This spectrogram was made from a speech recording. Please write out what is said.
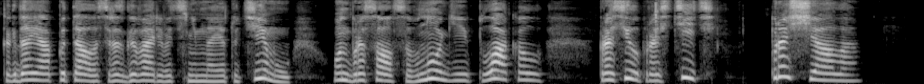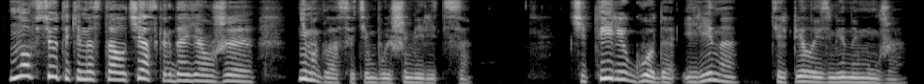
когда я пыталась разговаривать с ним на эту тему, он бросался в ноги, плакал, просил простить, прощала. Но все таки настал час, когда я уже не могла с этим больше мириться. Четыре года Ирина терпела измены мужа.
